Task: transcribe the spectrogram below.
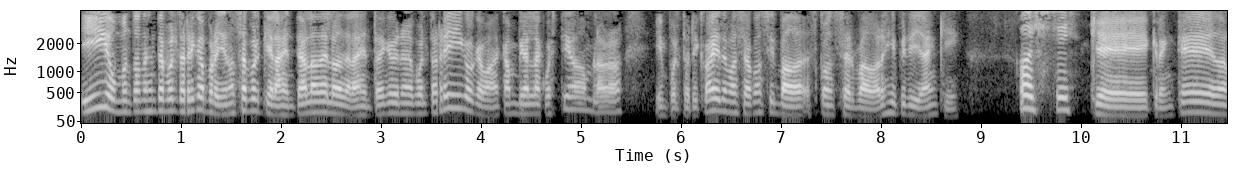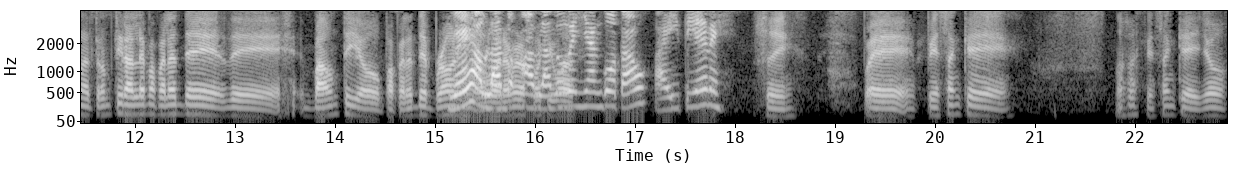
Y un montón de gente de Puerto Rico, pero yo no sé por qué la gente habla de lo de la gente que viene de Puerto Rico, que van a cambiar la cuestión, bla, bla, bla. Y en Puerto Rico hay demasiados conservadores, conservadores y pitiyanquis ay sí. que creen que Donald Trump tirarle papeles de, de Bounty o papeles de Brownie. ¿Ves? Hablando, hablando de ñangotao, ahí tienes. Sí. Pues piensan que, no sé, piensan que ellos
